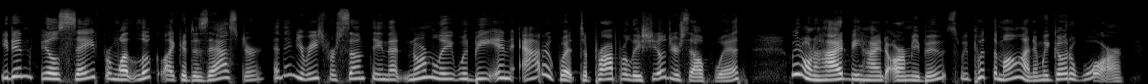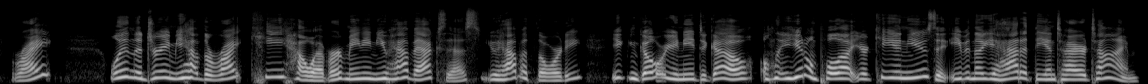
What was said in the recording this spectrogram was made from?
You didn't feel safe from what looked like a disaster, and then you reach for something that normally would be inadequate to properly shield yourself with. We don't hide behind army boots, we put them on and we go to war, right? Well, in the dream, you have the right key, however, meaning you have access, you have authority, you can go where you need to go, only you don't pull out your key and use it, even though you had it the entire time.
